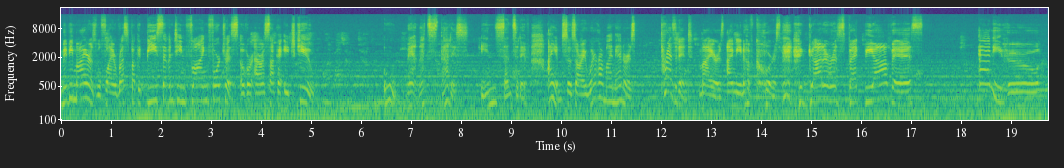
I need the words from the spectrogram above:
Maybe Myers will fly a Rust Bucket B-17 Flying Fortress over Arasaka HQ. Ooh, man, that's... that is insensitive. I am so sorry. Where are my manners? President Myers. I mean, of course. Gotta respect the office. Anywho...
